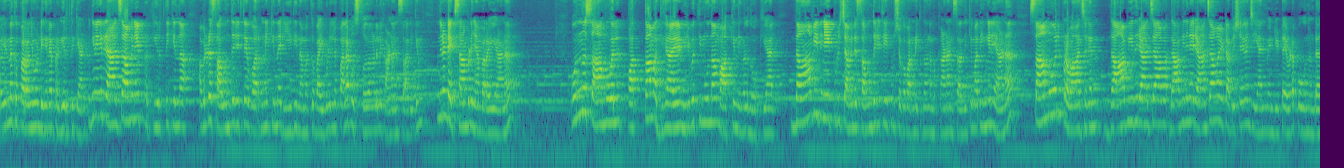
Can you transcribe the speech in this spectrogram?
എന്നൊക്കെ പറഞ്ഞുകൊണ്ട് ഇങ്ങനെ പ്രകീർത്തിക്കുകയാണ്. അപ്പം ഇങ്ങനെ രാജാവിനെ പ്രകീർത്തിക്കുന്ന അവരുടെ സൗന്ദര്യത്തെ വർണിക്കുന്ന രീതി നമുക്ക് ബൈബിളിൽ പല പുസ്തകങ്ങളിൽ കാണാൻ സാധിക്കും. ഒന്ന് രണ്ട് എക്സാമ്പിൾ ഞാൻ പറയുകയാണ്. ഒന്ന് സാമുവൽ പത്താം അധ്യായം ഇരുപത്തിമൂന്നാം വാക്യം നിങ്ങൾ നോക്കിയാൽ ദാവീദിനെ കുറിച്ച് അവന്റെ സൗന്ദര്യത്തെക്കുറിച്ചൊക്കെ വർണിക്കുന്നത് നമുക്ക് കാണാൻ സാധിക്കും. അതിങ്ങനെയാണ് സാമൂൽ പ്രവാചകൻ ദാവീദ് രാജാവ് ദാവീദിനെ രാജാവായിട്ട് അഭിഷേകം ചെയ്യാൻ വേണ്ടിയിട്ട് എവിടെ പോകുന്നുണ്ട്?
